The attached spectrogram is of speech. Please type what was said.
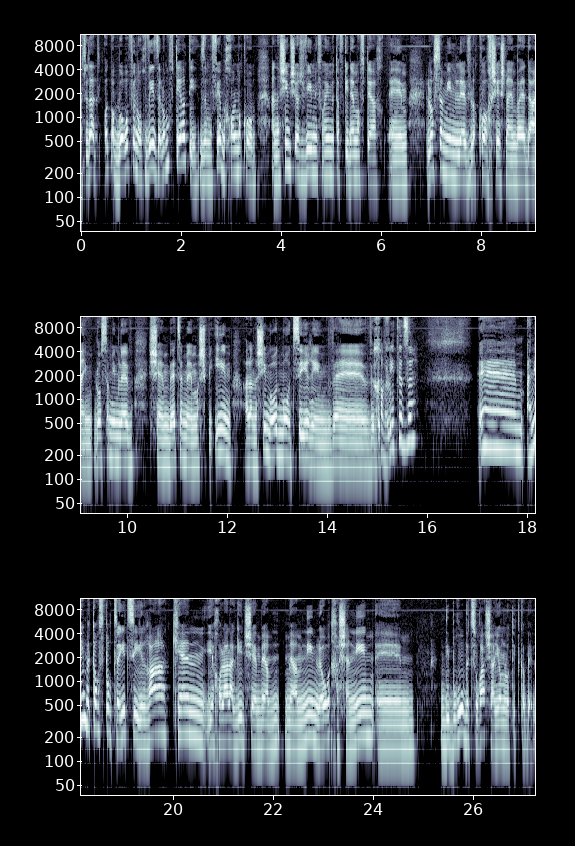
את יודעת, עוד פעם, באופן רוחבי זה לא מפתיע אותי, זה מופיע בכל מקום. אנשים שיושבים לפעמים בתפקידי מפתח, הם לא שמים לב לכוח שיש להם בידיים, לא שמים לב שהם בעצם משפיעים על אנשים מאוד מאוד צעירים. ו... חווית את זה? אמ, אני בתור ספורטאית צעירה כן יכולה להגיד שמאמנים לאורך השנים אמ, דיברו בצורה שהיום לא תתקבל.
